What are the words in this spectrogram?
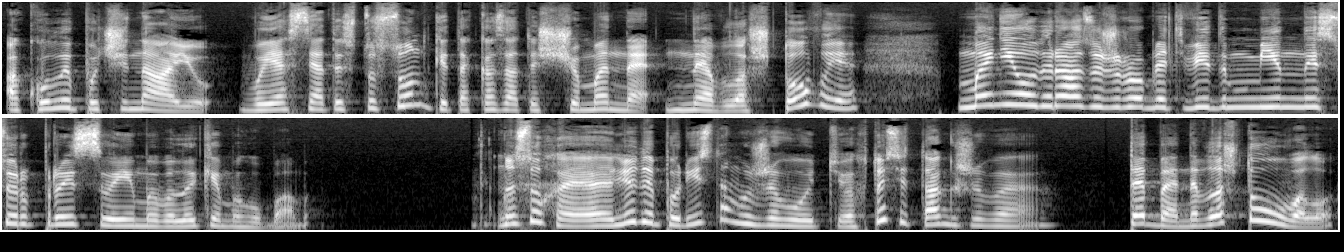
А коли починаю виясняти стосунки та казати, що мене не влаштовує, мені одразу ж роблять відмінний сюрприз своїми великими губами. Ну слухай, люди по-різному живуть, хтось і так живе. Тебе не влаштовувало,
